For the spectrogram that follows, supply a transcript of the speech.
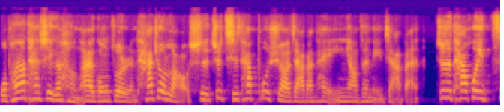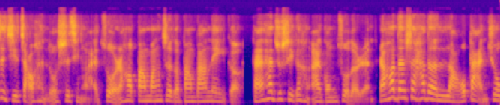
我朋友他是一个很爱工作的人，他就老是就其实他不需要加班，他也硬要在那里加班。就是他会自己找很多事情来做，然后帮帮这个帮帮那个，反正他就是一个很爱工作的人。然后，但是他的老板就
